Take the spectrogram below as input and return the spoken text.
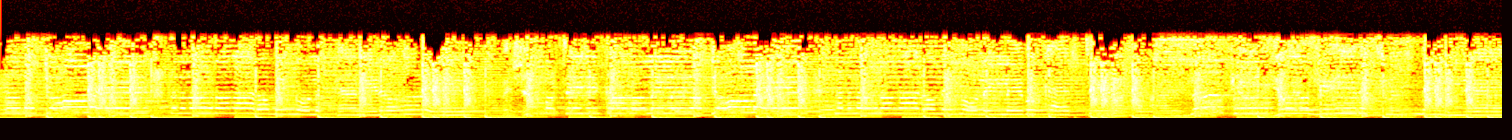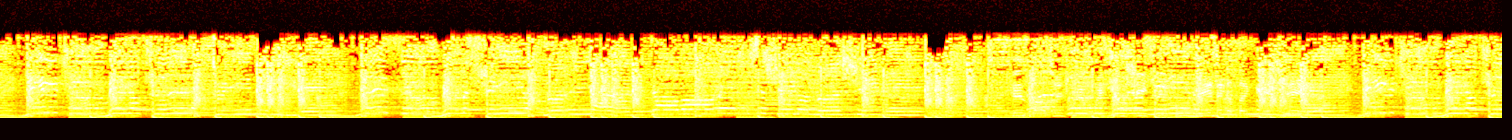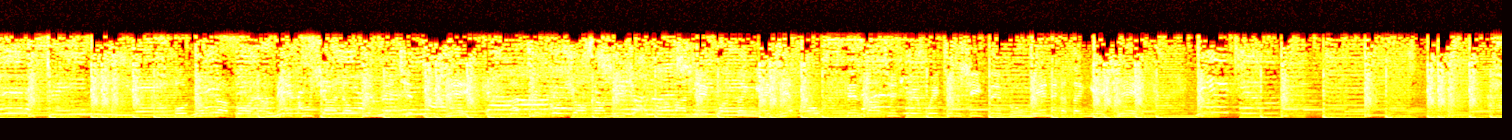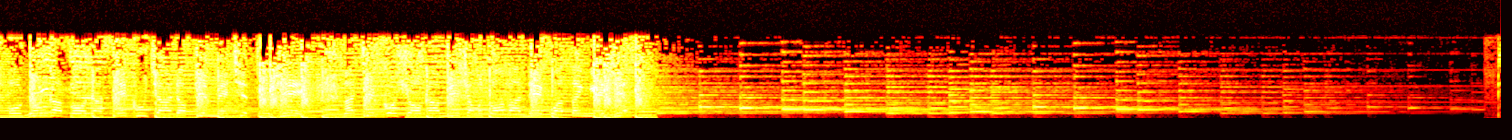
ကတိုင်ငယ်ချင်း Me too ဟိုတုန်းကပေါ်တာဆင်းခုချတော့ပြင်မဲ့ချစ်သူချင်းငါချစ်ကိုရှော့ကမင်းရှောင်မတော့ပါနဲ့ကွာတိုင်ငယ်ချင်း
